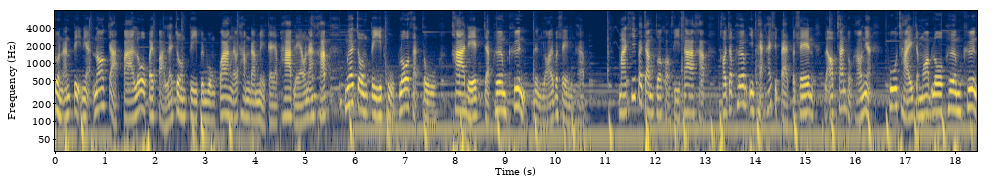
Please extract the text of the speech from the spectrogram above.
ส่วนอันติเนี่ยนอกจากปาโล่ไปปัดและโจมตีเป็นวงกว้างแล้วทำดาเมจกายภาพแล้วนะครับ เมื่อโจมตีถูกโล่ศัตรูค่าเดชจะเพิ่มขึ้น 100%ครับ มาที่ประจำตัวของซีซ่าครับ เขาจะเพิ่ม Impact ให้ 18%และออปชันของเขาเนี่ย ผู้ใช้จะมอบโล่เพิ่มขึ้น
